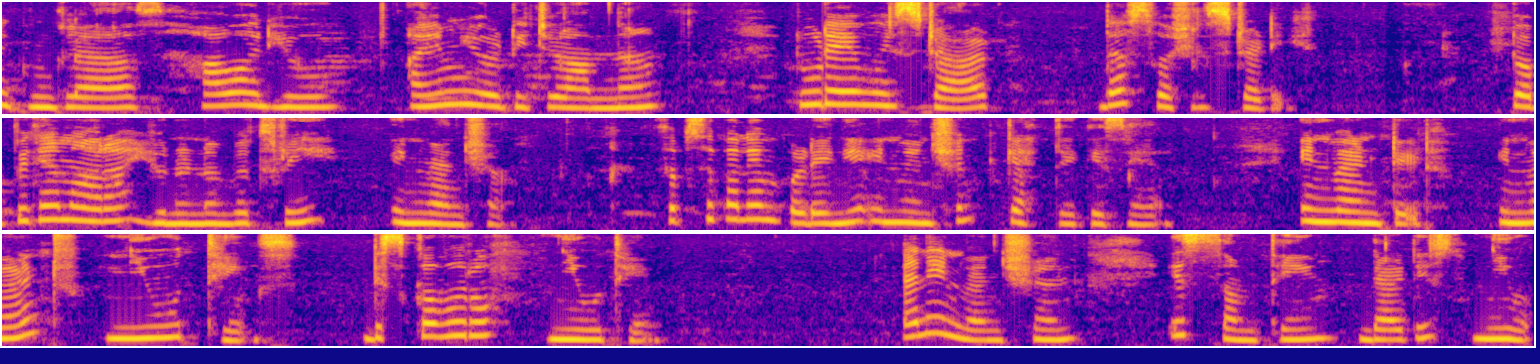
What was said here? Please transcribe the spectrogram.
alaikum class. How are you? I am your teacher, Amna. Today we start the social study. Topic है हमारा यूनिट नंबर थ्री इन्वेंशन सबसे पहले हम पढ़ेंगे इन्वेंशन कहते किसे हैं? Invented invent new things discover of new thing an invention is something that is new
